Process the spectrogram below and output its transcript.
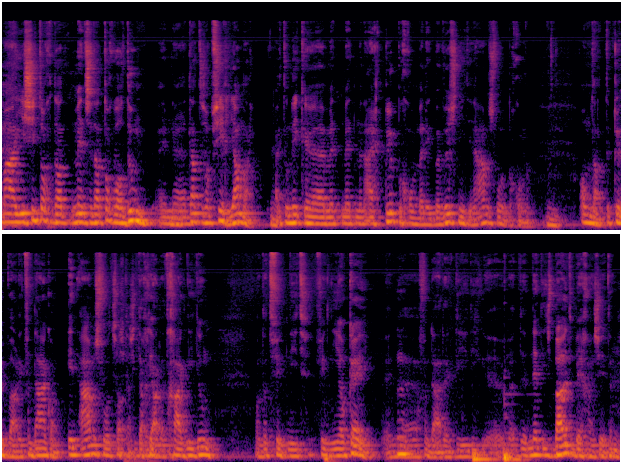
Maar je ziet toch dat mensen dat toch wel doen. En eh, dat is op zich jammer. Kijk, toen ik eh, met, met mijn eigen club begon, ben ik bewust niet in Amersfoort begonnen. Hmm. Omdat de club waar ik vandaan kwam in Amersfoort zat. Dus ik dacht, ja, dat ga ik niet doen. Want dat vind ik niet, vind ik niet oké. En Hmm. eh, vandaar dat ik die, die, net iets buiten ben gaan zitten.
